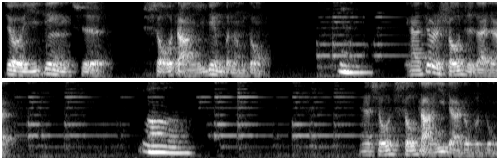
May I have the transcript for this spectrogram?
就一定是手掌一定不能动。嗯，你看，就是手指在这儿。哦。那手手掌一点都不动。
